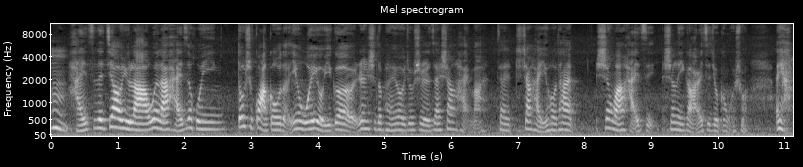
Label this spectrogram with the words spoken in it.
嗯，孩子的教育啦，未来孩子婚姻都是挂钩的。因为我有一个认识的朋友，就是在上海嘛，在上海以后，他生完孩子，生了一个儿子，就跟我说：“哎呀，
